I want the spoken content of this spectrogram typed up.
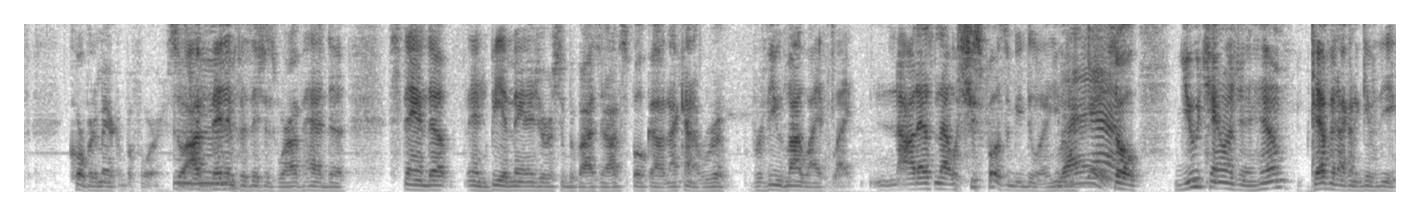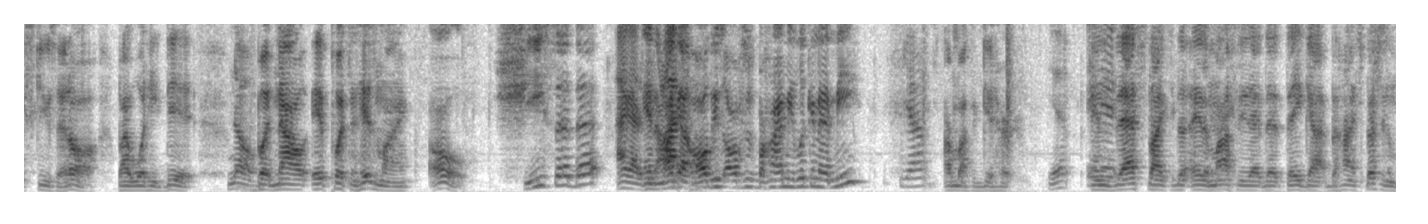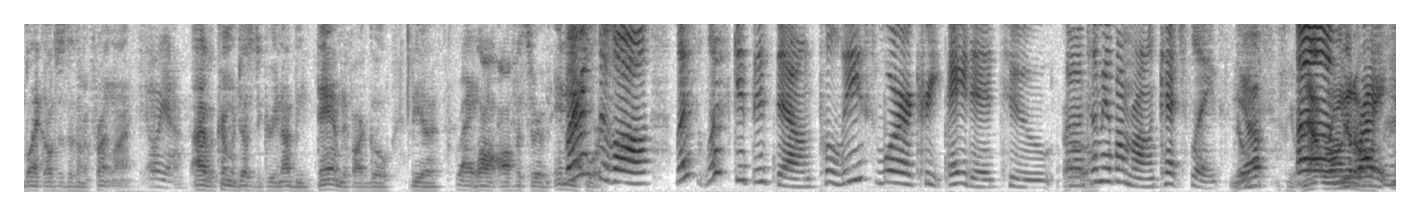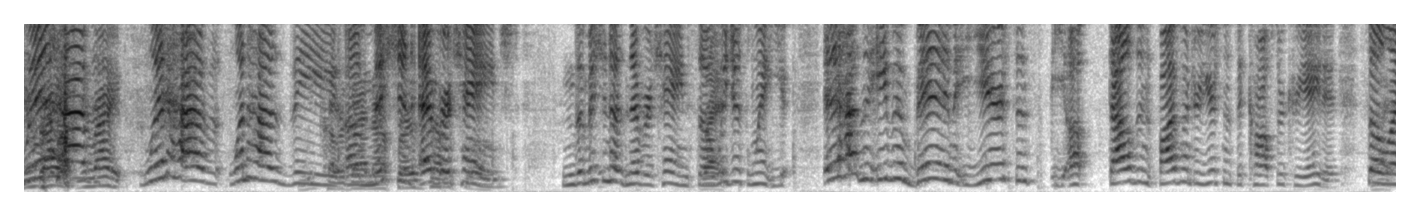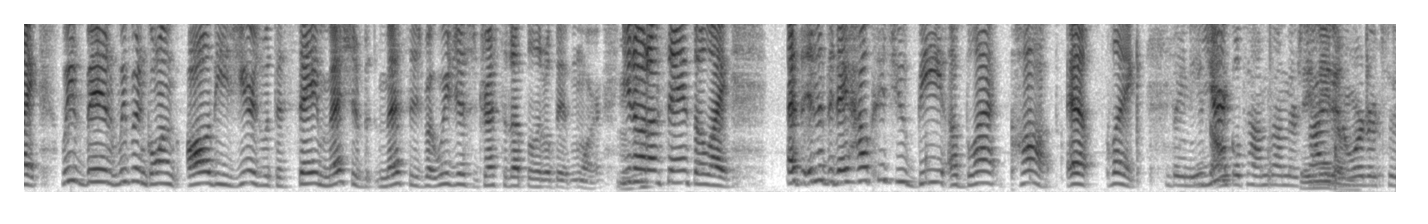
corporate America before, so I've been Mm. in positions where I've had to stand up and be a manager or supervisor. I've spoke out and I kind of re- reviewed my life like, nah, that's not what you're supposed to be doing. You know. Right. Yes. So you challenging him definitely not going to give the excuse at all by what he did. No, But now it puts in his mind, oh, she said that, I gotta. and I got all these officers behind me looking at me. Yeah. I'm about to get her. Yep. And it- that's like the animosity that, that they got behind, especially the black officers that's on the front line. Oh yeah. I have a criminal justice degree, and I'd be damned if I go be a Right. law officer of any First force. of all, let's let's get this down. Police were created to uh, tell me if I'm wrong. Catch slaves. Nope. Yep. You're not Um, wrong at all. right. You're When right. have- You're right. When have when has the uh, mission ever episode. changed? The mission has never changed. So Right. we just went, and it hasn't even been years since uh, thousand five hundred years since the cops were created. So Right. like we've been we've been going all these years with the same message message, but we just dress it up a little bit more. You know Mhm. what I'm saying? So like. At the end of the day, how could you be a black cop? At, like, They need the Uncle Toms on their side in in 'em. order to.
